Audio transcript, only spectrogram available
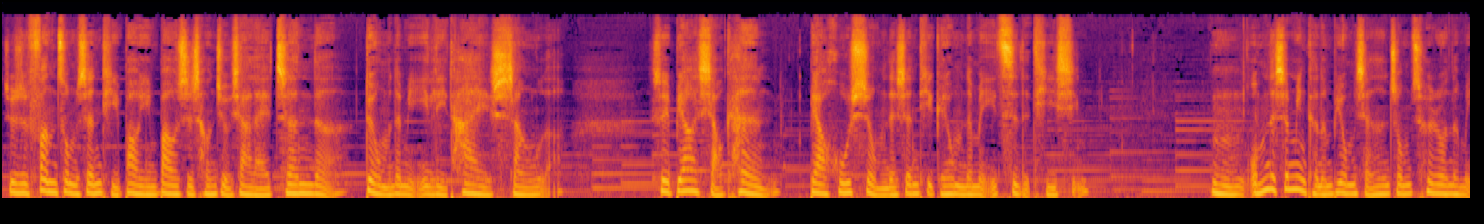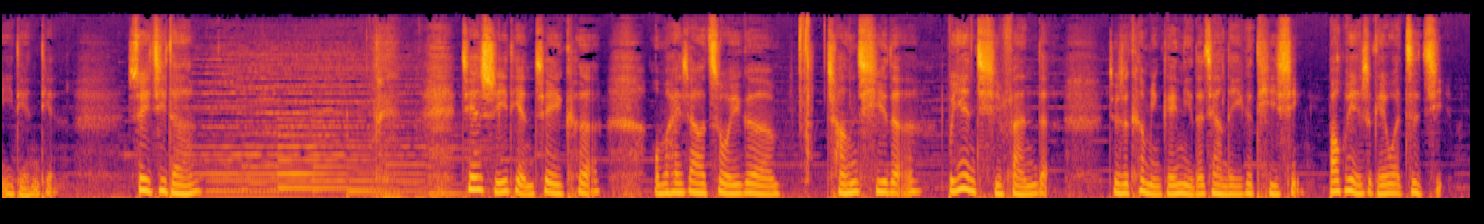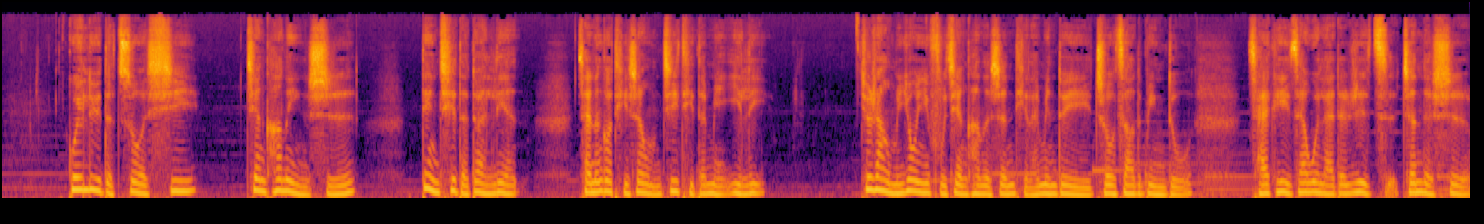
就是放纵身体、暴饮暴食，长久下来，真的对我们的免疫力太伤了。所以不要小看，不要忽视我们的身体给我们的每一次的提醒。嗯，我们的生命可能比我们想象中脆弱那么一点点，所以记得，今天十一点这一刻，我们还是要做一个长期的。不厌其烦的，就是克敏给你的这样的一个提醒，包括也是给我自己，规律的作息、健康的饮食、定期的锻炼，才能够提升我们机体的免疫力。就让我们用一副健康的身体来面对周遭的病毒，才可以在未来的日子真的是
